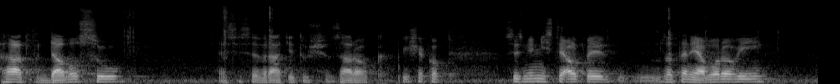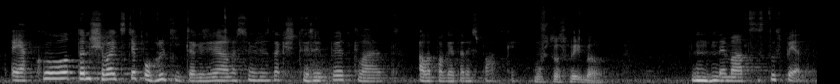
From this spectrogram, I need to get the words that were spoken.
hrát v Davosu, jestli se vrátit už za rok. Víš, jako si změníš ty Alpy za ten Javorový, Jako ten Švajc tě pohltí, takže já myslím, že tak 4-5 let, ale pak je tady zpátky. už to slíbil. Nemá cestu zpět.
